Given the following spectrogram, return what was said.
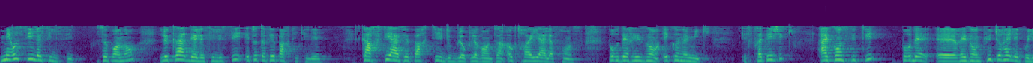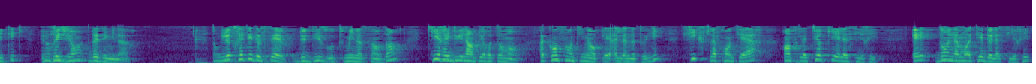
mais aussi la Cilicie. Cependant, le cas de la Cilicie est tout à fait particulier, car si elle fait partie du bloc levantin octroyé à la France pour des raisons économiques et stratégiques, elle constitue, pour des euh, raisons culturelles et politiques, une région d'Asie mineure. Donc, le traité de Sèvres du 10 août 1920, qui réduit l'Empire ottoman à Constantinople et à l'Anatolie, fixe la frontière entre la Turquie et la Syrie, et donne la moitié de la Syrie,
